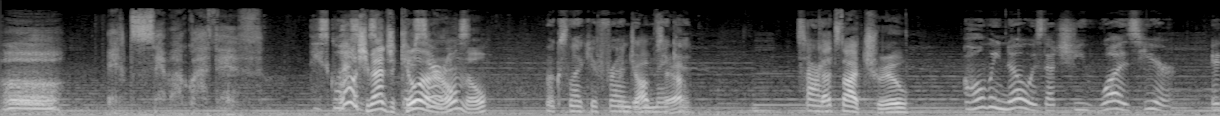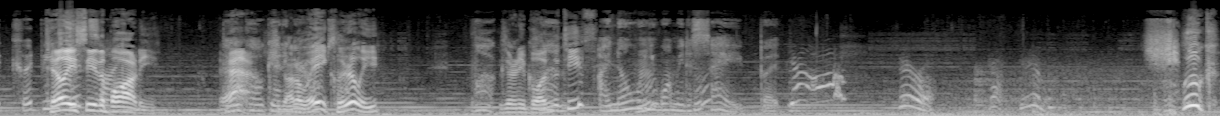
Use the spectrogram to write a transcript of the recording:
it's demographic. These glasses. Oh, she managed to kill it on her own though. Looks like your friend Good job, didn't make Sarah. it. Sorry. That's not true. All we know is that she was here. It could be. a Till you good see the sign. body. go Yeah, she got away hopes up. clearly. Look. Is there any blood in the teeth? Hmm? I know what you want me to say, but Luke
